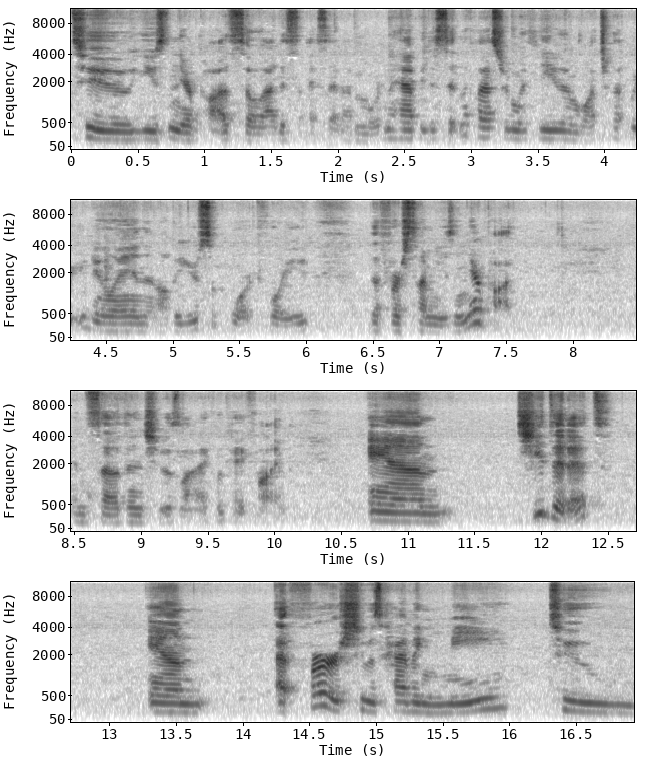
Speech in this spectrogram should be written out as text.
to use the Nearpod. So I just I said I'm more than happy to sit in the classroom with you and watch what you're doing, and I'll be your support for you the first time using Nearpod. And so then she was like, okay, fine. And she did it. And at first she was having me to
